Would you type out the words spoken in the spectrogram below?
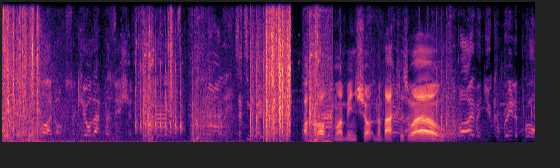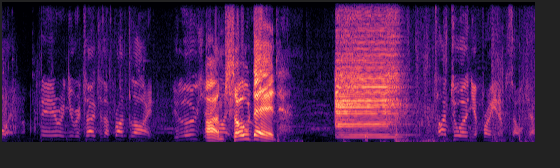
place. Fly box. Secure that position. Setting wave. Fuck off, am I being shot in the back as well? Survive and you can redeploy. Near and you return to the front line. You lose your I'm so to- dead. Time to earn your freedom, soldier.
